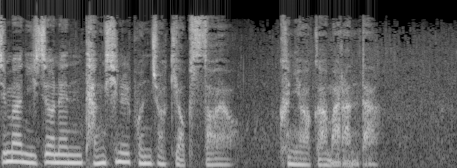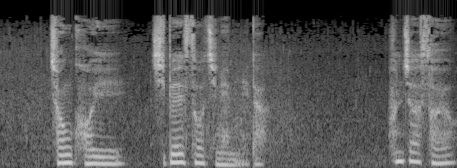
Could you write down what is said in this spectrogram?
하지만 이전엔 당신을 본 적이 없어요. 그녀가 말한다. 전 거의 집에서 지냅니다. 혼자서요?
